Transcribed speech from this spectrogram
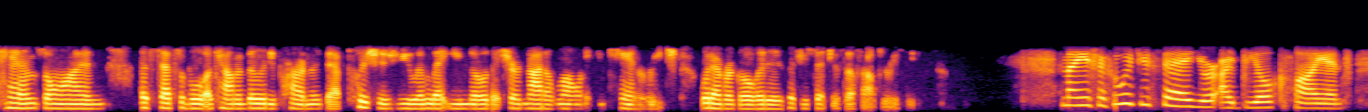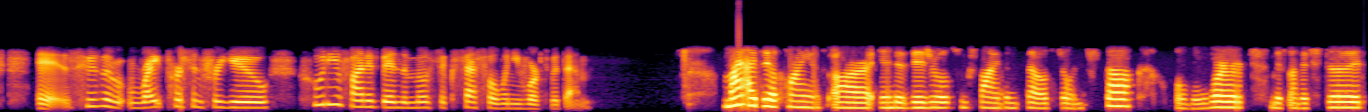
hands-on accessible accountability partner that pushes you and let you know that you're not alone and you can reach whatever goal it is that you set yourself out to receive. Nyeesha, who would you say your ideal client is? Who's the right person for you? Who do you find has been the most successful when you've worked with them? My ideal clients are individuals who find themselves feeling stuck, overworked, misunderstood,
